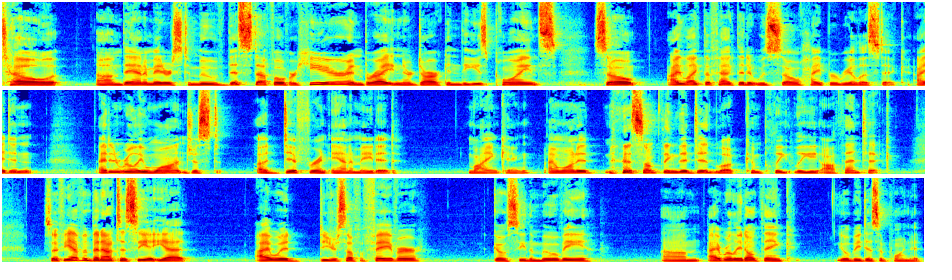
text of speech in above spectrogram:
tell um, the animators to move this stuff over here and brighten or darken these points. So I like the fact that it was so hyper realistic. I didn't I didn't really want just a different animated Lion King. I wanted something that did look completely authentic. So if you haven't been out to see it yet, I would do yourself a favor, go see the movie. Um, I really don't think you'll be disappointed.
